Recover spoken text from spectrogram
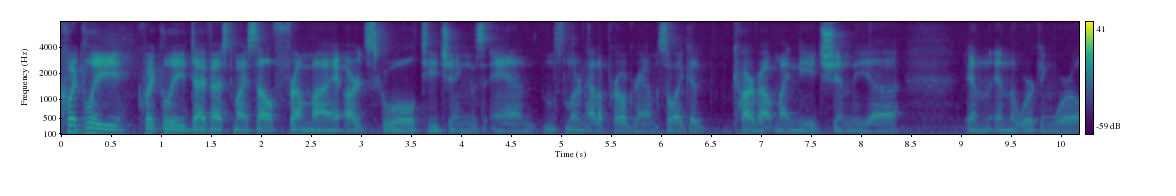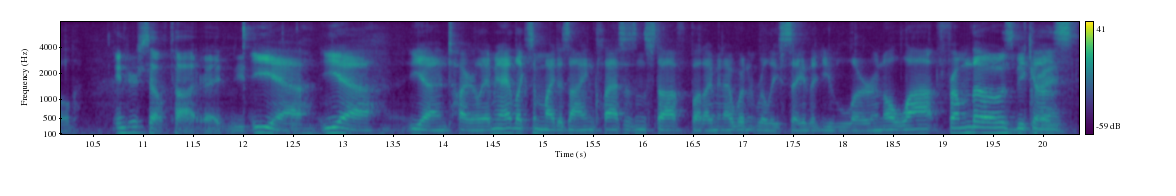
quickly, quickly divest myself from my art school teachings and learn how to program so I could carve out my niche in the uh, in in the working world. and you're self-taught, right? You- Yeah, yeah, yeah, entirely. I mean, I had like some of my design classes and stuff, but I mean, I wouldn't really say that you learn a lot from those because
